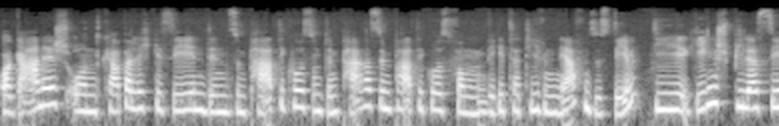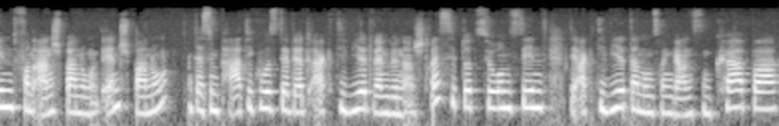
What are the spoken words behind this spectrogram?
organisch und körperlich gesehen den Sympathikus und den Parasympathikus vom vegetativen Nervensystem, die Gegenspieler sind von Anspannung und Entspannung. Der Sympathikus, der wird aktiviert, wenn wir in einer Stresssituation sind. Der aktiviert dann unseren ganzen Körper,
